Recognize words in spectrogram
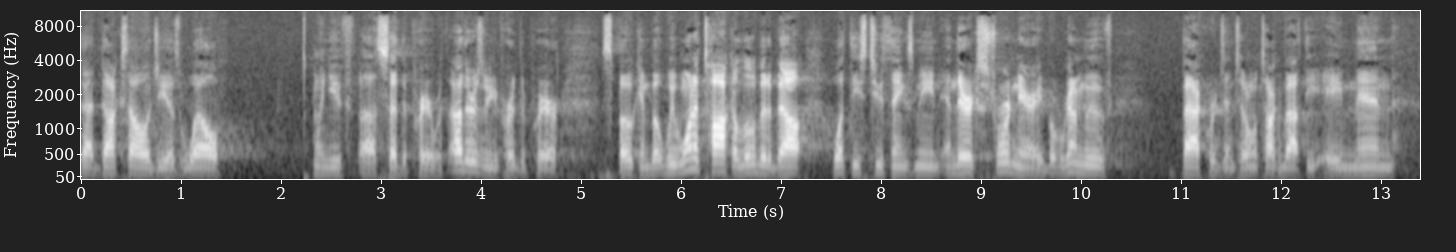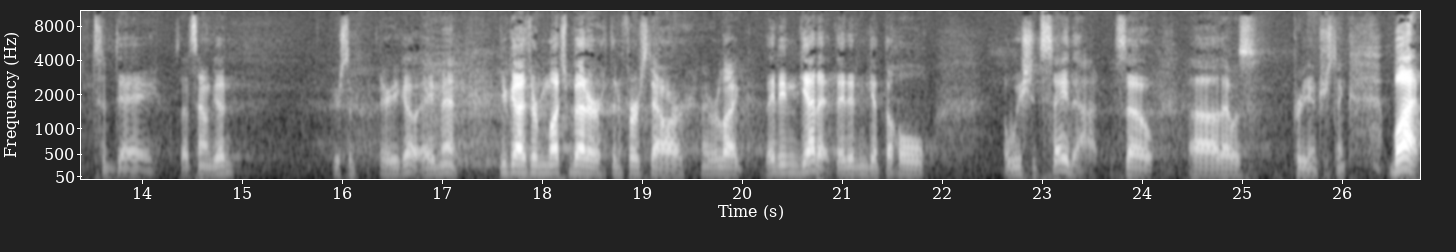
that doxology as well when you've uh, said the prayer with others or you've heard the prayer spoken. But we want to talk a little bit about what these two things mean, and they're extraordinary, but we're going to move backwards into it. I want to talk about the Amen today. Does that sound good? there you go. Amen you guys are much better than first hour. They were like, they didn't get it. They didn't get the whole, oh, we should say that. So uh, that was pretty interesting. But,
